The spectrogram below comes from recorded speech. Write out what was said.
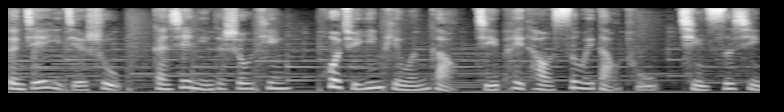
本节已结束，感谢您的收听。获取音频文稿及配套思维导图，请私信。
